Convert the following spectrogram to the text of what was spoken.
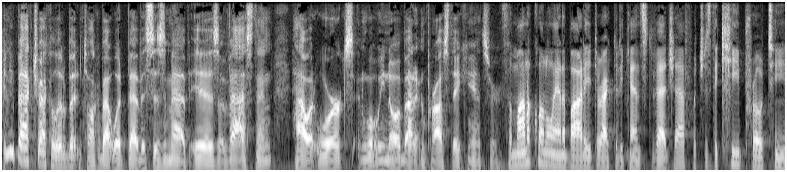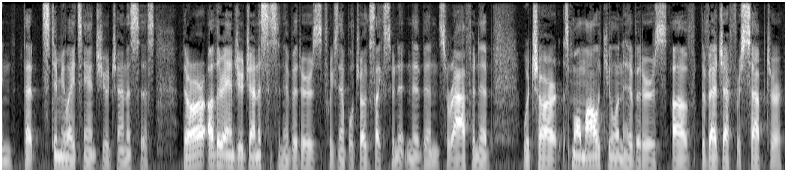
Can you backtrack a little bit and talk about what bevacizumab is, Avastin, how it works, and what we know about it in prostate cancer? It's a monoclonal antibody directed against VEGF, which is the key protein that stimulates angiogenesis. There are other angiogenesis inhibitors, for example, drugs like sunitinib and sorafenib, which are small molecule inhibitors of the VEGF receptor.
